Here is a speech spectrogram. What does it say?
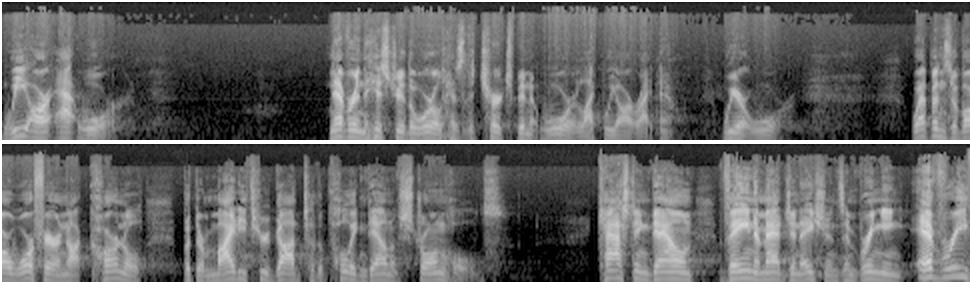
We are at war. Never in the history of the world has the church been at war like we are right now. We are at war. Weapons of our warfare are not carnal, but they're mighty through God to the pulling down of strongholds, casting down vain imaginations and bringing every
